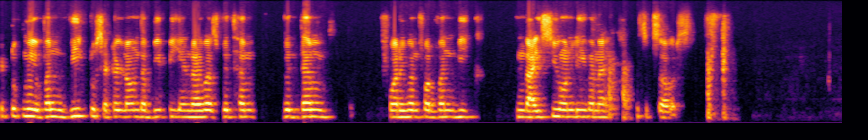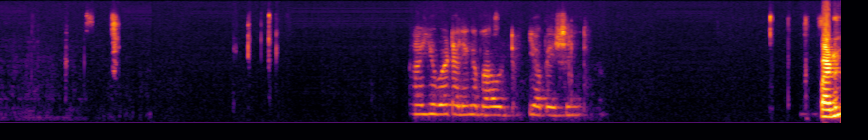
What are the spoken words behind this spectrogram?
It took me one week to settle down the BP, and I was with him with them for even for one week in the ICU only when I uh, six hours. Uh, you were telling about your patient. Pardon?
